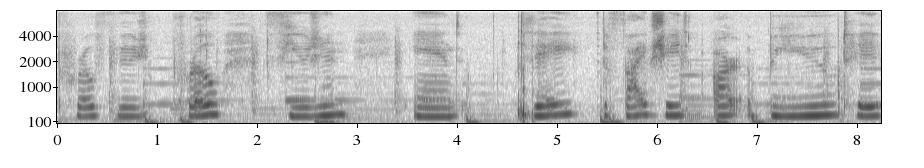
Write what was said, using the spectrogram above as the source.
Profusion. Profusion and they, the five shades are beautiful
